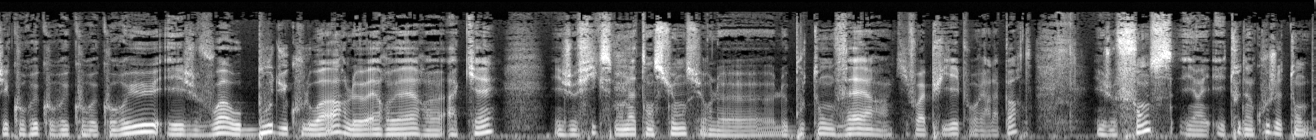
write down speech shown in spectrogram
j'ai couru, couru, couru, couru, et je vois au bout du couloir le RER euh, à quai, et je fixe mon attention sur le, le bouton vert qu'il faut appuyer pour ouvrir la porte, et je fonce, et, tout d'un coup, je tombe.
